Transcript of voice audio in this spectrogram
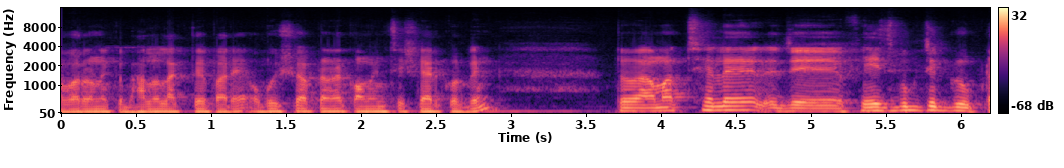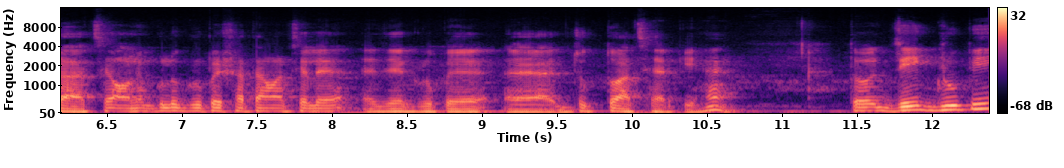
আবার অনেকে ভালো লাগতে পারে। অবশ্যই আপনারা কমেন্টসে শেয়ার করবেন। তো আমার ছেলের যে ফেসবুক যে গ্রুপটা আছে, অনেকগুলো গ্রুপের সাথে আমার ছেলে যে গ্রুপে যুক্ত আছে আর কি হ্যাঁ? তো যেই গ্রুপই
